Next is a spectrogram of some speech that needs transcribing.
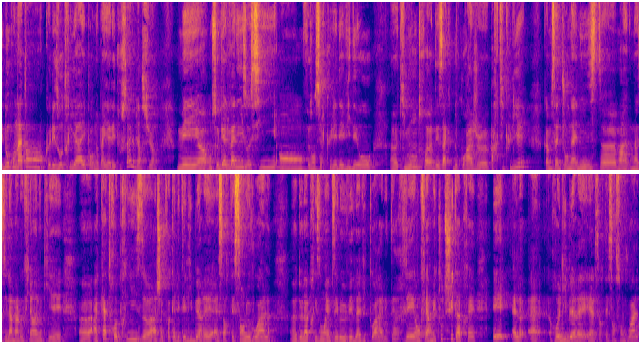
Et donc on attend que les autres y aillent pour ne pas y aller tout seul, bien sûr. Mais euh, on se galvanise aussi en faisant circuler des vidéos euh, qui montrent des actes de courage euh, particuliers, comme cette journaliste Nazila Maroufian qui est à quatre reprises, à chaque fois qu'elle était libérée, elle sortait sans le voile de la prison, elle faisait lever de la victoire, elle était réenfermée tout de suite après et elle, relibérait et elle sortait sans son voile.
